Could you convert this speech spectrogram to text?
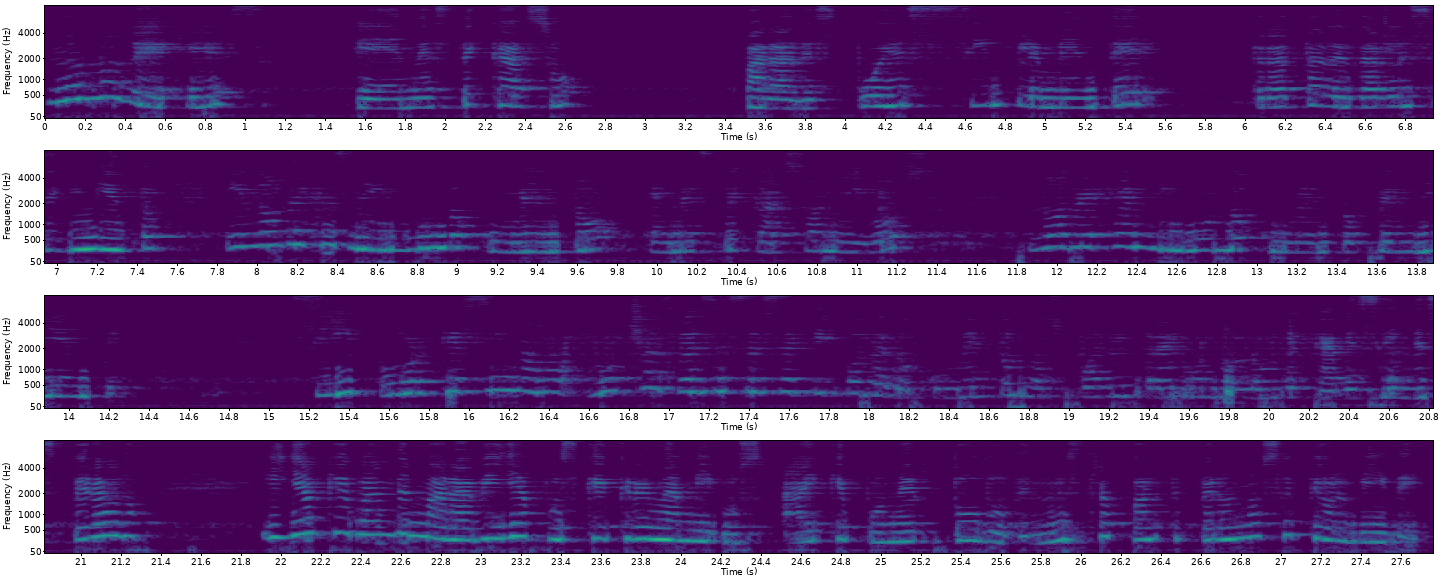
No lo dejes, en este caso, para después simplemente trata de darle seguimiento y no dejes ningún documento, en este caso amigos, no dejen ningún documento pendiente. Sí, porque si no, muchas veces ese tipo de documentos nos pueden traer un dolor de cabeza inesperado. Y ya que van de maravilla, pues ¿qué creen amigos? Hay que poner todo de nuestra parte, pero no se te olvide,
